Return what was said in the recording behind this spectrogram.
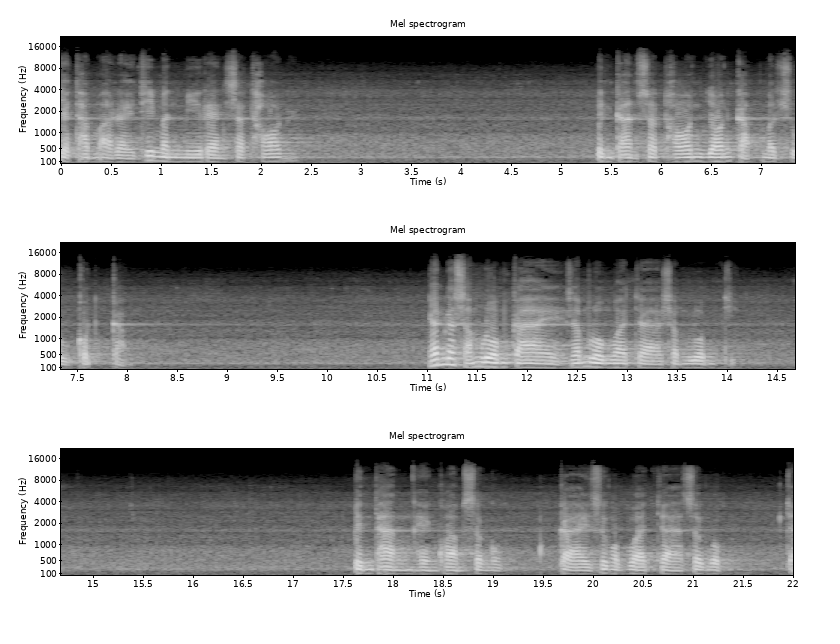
จะทำอะไรที่มันมีแรงสะท้อน เป็นการสะท้อนย้อนกลับมาสู่กฎกรรม งั้นก็สำรวมกายสำรวมวาจาสำรวมจิต เป็นทางแห่งความสงบกายสงบวาจาสงบใจ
